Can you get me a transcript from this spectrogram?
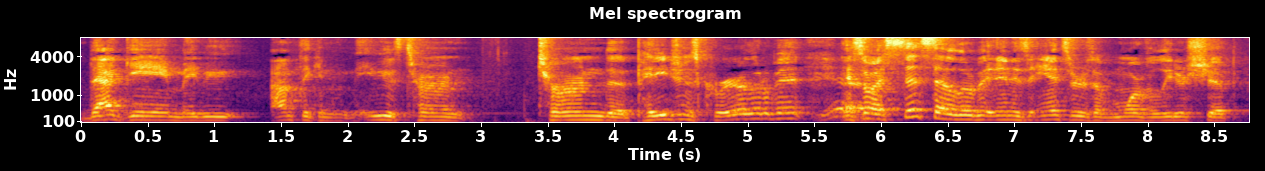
that game. Maybe I'm thinking maybe it was turn turn the page in his career a little bit. Yeah. And so I sensed that a little bit in his answers of more of a leadership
